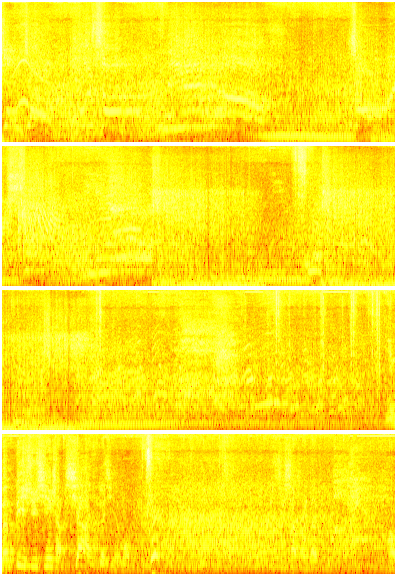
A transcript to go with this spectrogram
中将不杀你啊！赵氏你们必须欣赏下一个节目。下回再比。好。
